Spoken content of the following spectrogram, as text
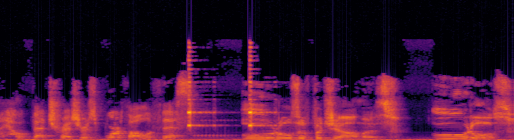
I hope that treasure's worth all of this. Oodles of pajamas. Oodles.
